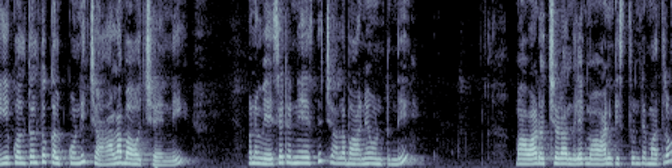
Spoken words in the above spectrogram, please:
ఈ కొలతలతో కలుపుకోండి. చాలా బాగా వచ్చాయండి. మనం వేసేటన్నీ వేస్తే చాలా బాగానే ఉంటుంది. మా వాడు వచ్చాడు అందులోకి మా వానికి ఇస్తుంటే మాత్రం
